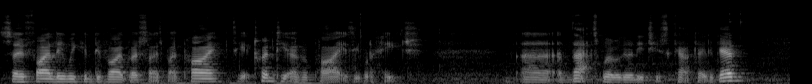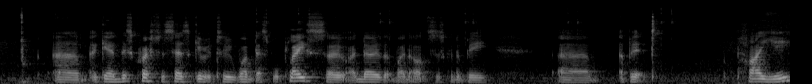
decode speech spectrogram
So finally we can divide both sides by pi to get 20 over pi is equal to h. Uh, and that's where we're going to need to use the calculator again. Um, again, this question says give it to one decimal place, so I know that my answer is going to be um, a bit Pye,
